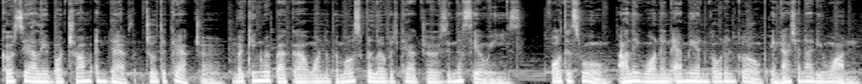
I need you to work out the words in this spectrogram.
Kirstie Alley brought charm and depth to the character, making Rebecca one of the most beloved characters in the series. For this role, Alley won an Emmy and Golden Globe in 1991.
